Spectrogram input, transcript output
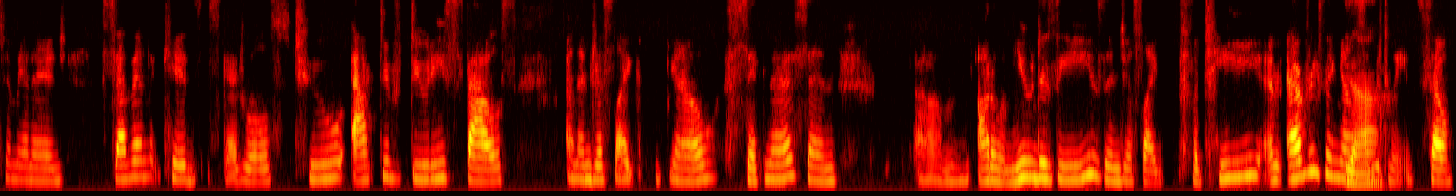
to manage seven kids schedules, two active duty spouse, and then just like, you know, sickness and um, autoimmune disease and just like fatigue and everything else Yeah. in between. So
